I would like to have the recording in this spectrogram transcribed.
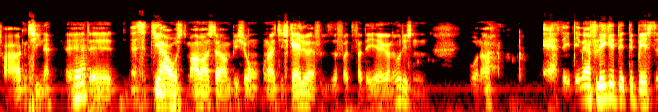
fra Argentina. Øh, ja. Det, altså, de har jo meget, meget større ambitioner, de skal i hvert fald videre for, for det her, og nu er de sådan under, ja, det, det er i hvert fald ikke det, det bedste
